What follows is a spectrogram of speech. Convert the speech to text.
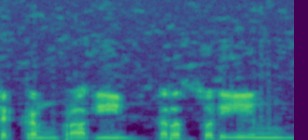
चक्रम् प्राचीम् सरस्वतीम्।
